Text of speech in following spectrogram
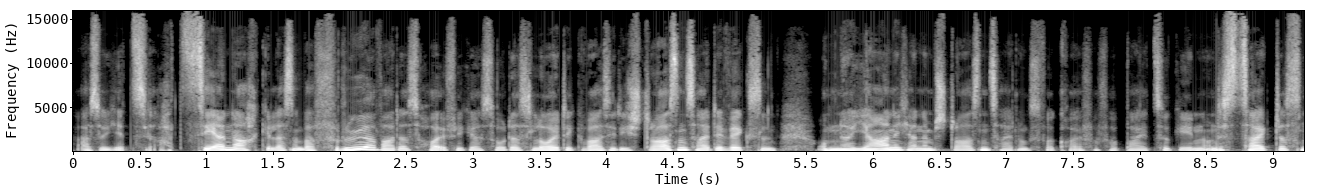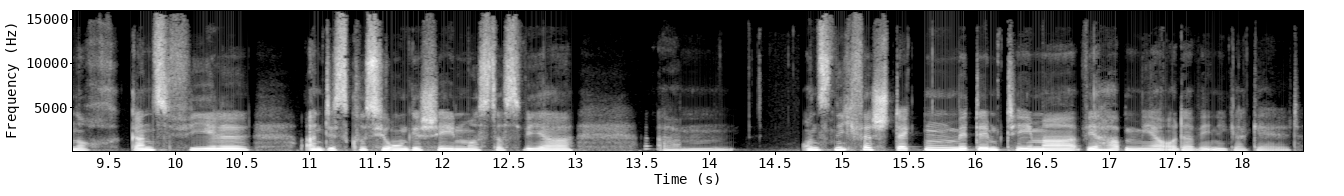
also jetzt hat sehr nachgelassen, aber früher war das häufiger so, dass Leute quasi die Straßenseite wechseln, um nur ja nicht an einem Straßenzeitungsverkäufer vorbeizugehen. Und es zeigt, dass noch ganz viel an Diskussion geschehen muss, dass wir ähm, uns nicht verstecken mit dem Thema, wir haben mehr oder weniger Geld.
